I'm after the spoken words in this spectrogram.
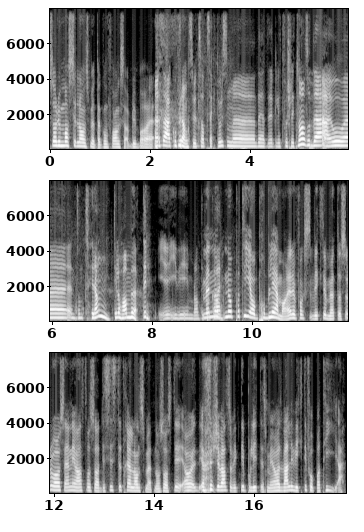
Så har du masse landsmøter og konferanser. Det blir bare Dette er konferanseutsatt sektor, som eh, det heter litt for slitt nå. Så det er jo eh, en sånn trang til å ha møter i, i de, blant de Men folka når, når partier har problemer, er det faktisk viktig å møtes. Så det var også enig i Venstre som sa at de siste tre landsmøtene hos oss de har, de har ikke vært så viktige politisk, men de har vært veldig viktige for partiet.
